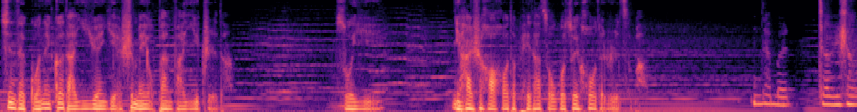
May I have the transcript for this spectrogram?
现在国内各大医院也是没有办法医治的，所以你还是好好的陪他走过最后的日子吧。那么，赵医生，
